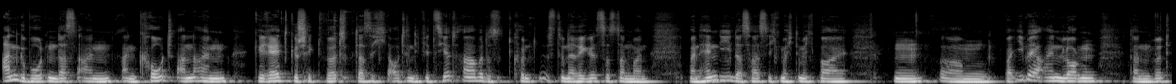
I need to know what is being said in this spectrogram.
angeboten, dass ein, ein Code an ein Gerät geschickt wird, das ich authentifiziert habe. Das könnt, ist in der Regel ist das dann mein, mein Handy. Das heißt, ich möchte mich bei, mh, ähm, bei eBay einloggen. Dann wird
